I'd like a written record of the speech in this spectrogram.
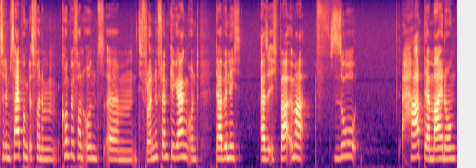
zu dem Zeitpunkt ist von einem Kumpel von uns ähm, die Freundin fremdgegangen und da bin ich, also ich war immer so hart der Meinung,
